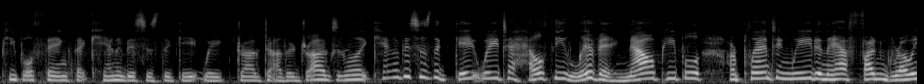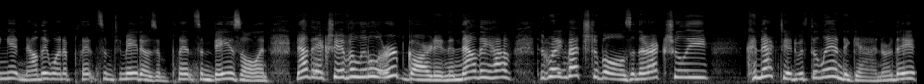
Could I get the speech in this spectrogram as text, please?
people think that cannabis is the gateway drug to other drugs and we're like cannabis is the gateway to healthy living. Now people are planting weed and they have fun growing it. Now they want to plant some tomatoes and plant some basil and now they actually have a little herb garden and now they have they're growing vegetables and they're actually connected with the land again or they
